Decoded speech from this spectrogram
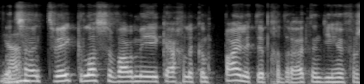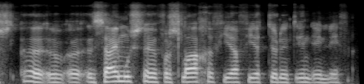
Ja. Dat zijn twee klassen waarmee ik eigenlijk een pilot heb gedraaid. En die hun zij moesten hun verslagen via, via Turnitin inleveren.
